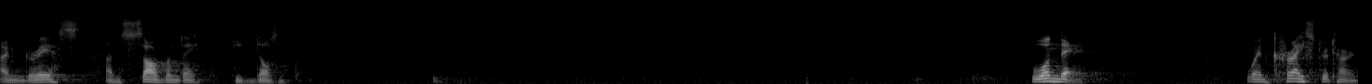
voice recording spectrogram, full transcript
and grace and sovereignty, He doesn't. One day, when Christ returns,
